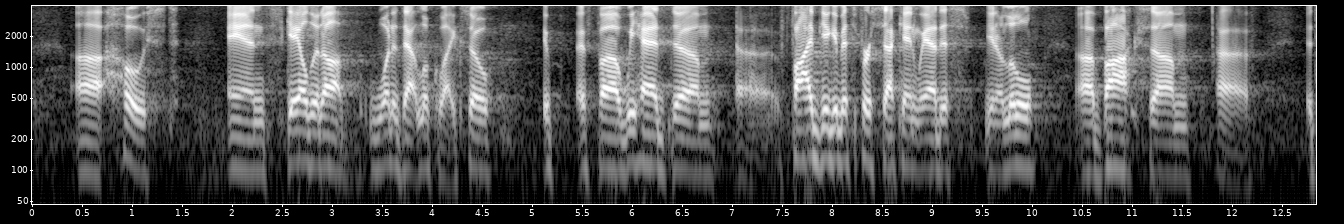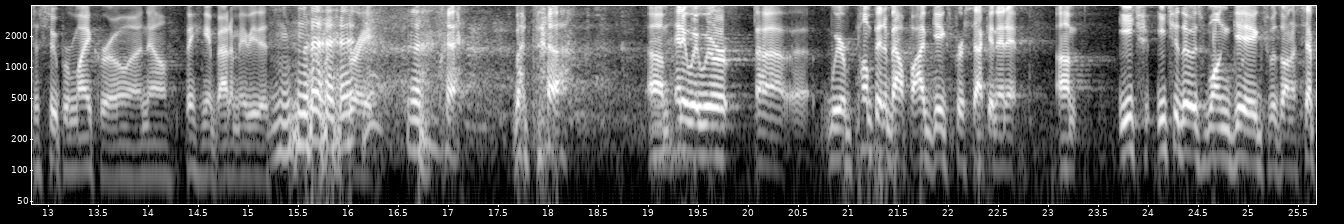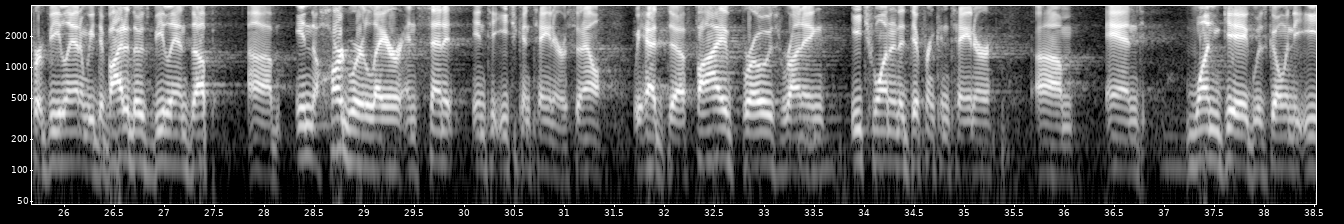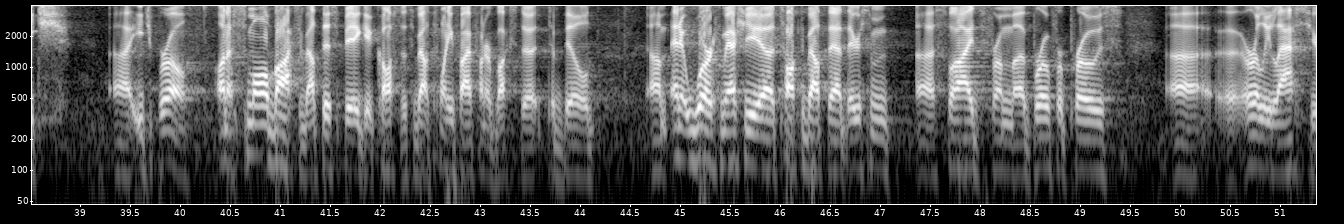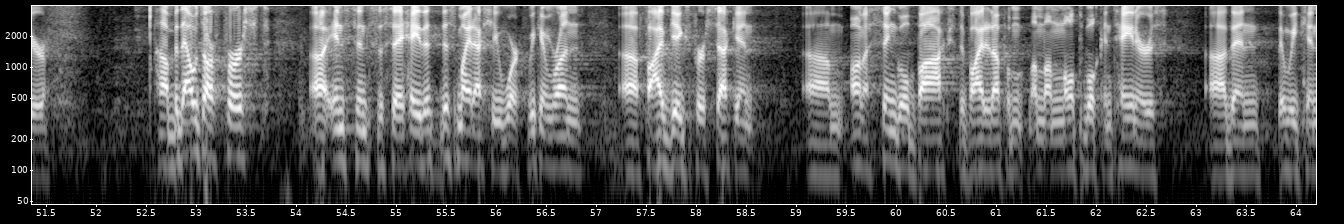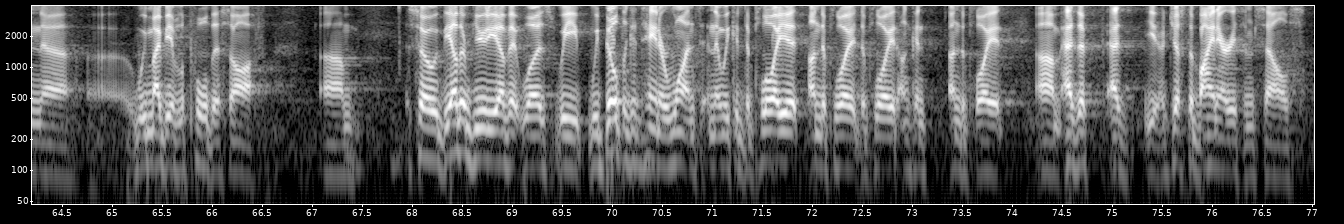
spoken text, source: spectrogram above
uh, host and scaled it up, what does that look like? So if, if uh, we had um, uh, five gigabits per second, we had this you know, little uh, box, um, uh, it's a super micro, uh, now thinking about it, maybe this is great. but um, anyway, we were, we were pumping about five gigs per second in it. Um, each, each of those one gigs was on a separate VLAN, and we divided those VLANs up um, in the hardware layer and sent it into each container. So now we had uh, five bros running, each one in a different container, um, and one gig was going to each, uh, each bro. On a small box about this big, it cost us about 2,500 bucks to, to build. Um, and it worked. We actually uh, talked about that. There's some uh, slides from Bro for Pros uh, early last year. Uh, but that was our first uh, instance to say, hey, th this might actually work. We can run uh, five gigs per second um, on a single box divided up among multiple containers, uh, then, then we, can, uh, we might be able to pull this off. Um, so the other beauty of it was we, we built the container once, and then we could deploy it, undeploy it, deploy it, undeploy it, um, as if as you know, just the binaries themselves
